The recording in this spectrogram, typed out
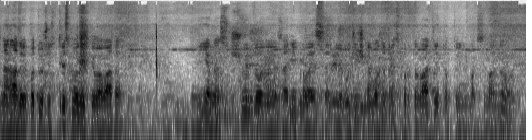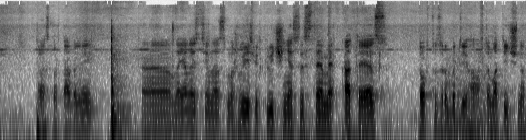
Нагадую, потужність 3,5 кВт. Є в нас чудові задні колеса і ручечка можна транспортувати, тобто він максимально транспортабельний. Е, В наявності в нас можливість відключення системи АТС, тобто зробити його автоматично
